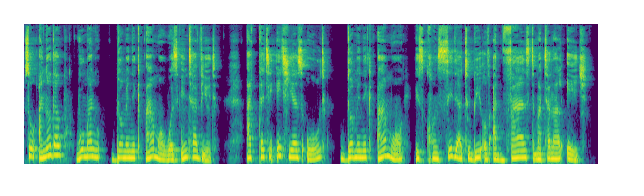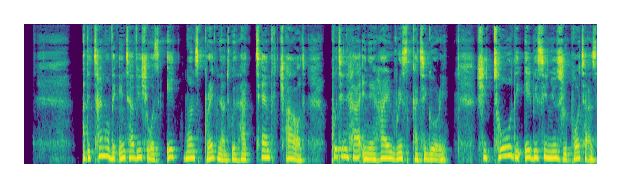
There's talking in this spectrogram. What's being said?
So another woman, Dominic Armour, was interviewed. At 38 years old, Dominic Armour is considered to be of advanced maternal age. At the time of the interview, she was eight months pregnant with her 10th child, putting her in a high risk category. She told the ABC News reporters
